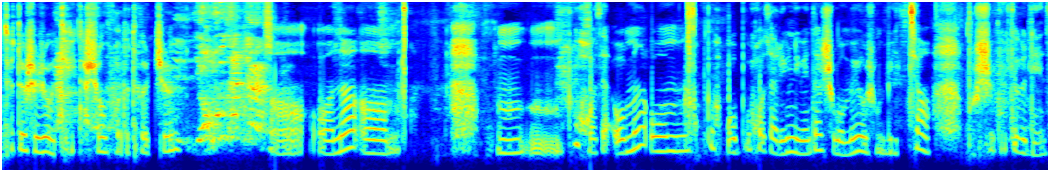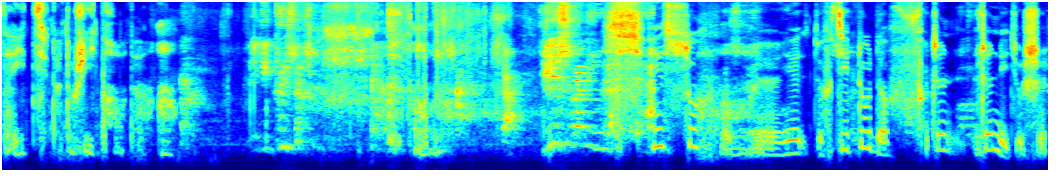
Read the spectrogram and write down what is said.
这都是肉体的生活的特征。嗯，我呢，嗯，嗯嗯，不活在我们，我不，我不活在灵里面，但是我没有什么比较，不是的，都是连在一起的，都是一套的啊。嗯。耶稣，嗯，耶基督的真真理就是，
